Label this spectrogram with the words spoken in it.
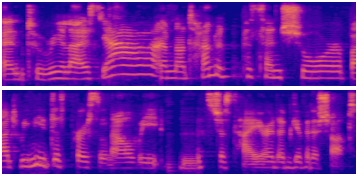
and to realize, yeah, I'm not 100% sure, but we need this person now. We let's just hire it and give it a shot.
